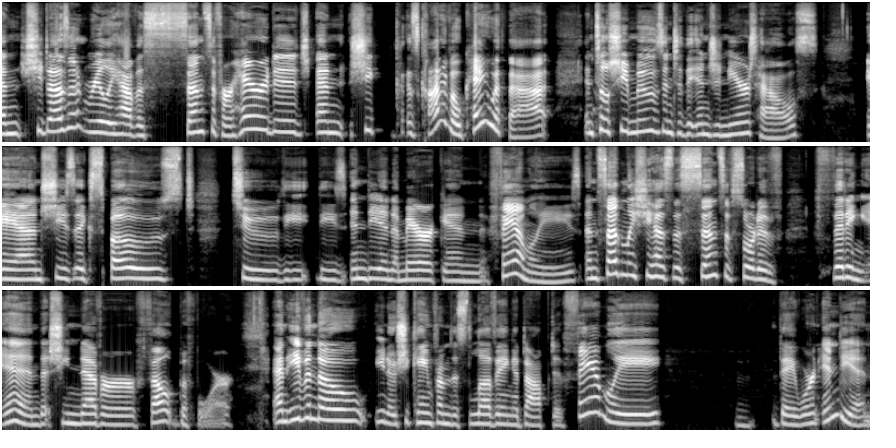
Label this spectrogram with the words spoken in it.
And she doesn't really have a sense of her heritage. And she is kind of okay with that until she moves into the engineer's house and she's exposed to the these Indian American families and suddenly she has this sense of sort of fitting in that she never felt before. And even though, you know, she came from this loving adoptive family, they weren't Indian.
